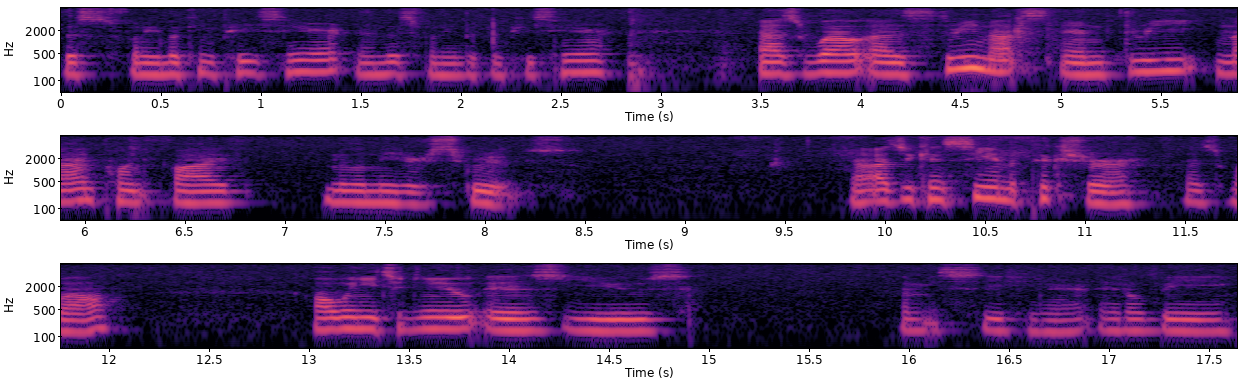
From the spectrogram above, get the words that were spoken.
this funny looking piece here and this funny looking piece here as well as three nuts and three 9.5 millimeter screws. Now as you can see in the picture as well, all we need to do is use, let me see here, it'll be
